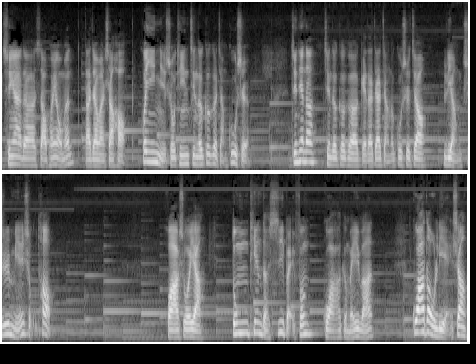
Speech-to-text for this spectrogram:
亲爱的小朋友们，大家晚上好！欢迎你收听金德哥哥讲故事。今天呢，金德哥哥给大家讲的故事叫《两只棉手套》。话说呀，冬天的西北风刮个没完，刮到脸上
